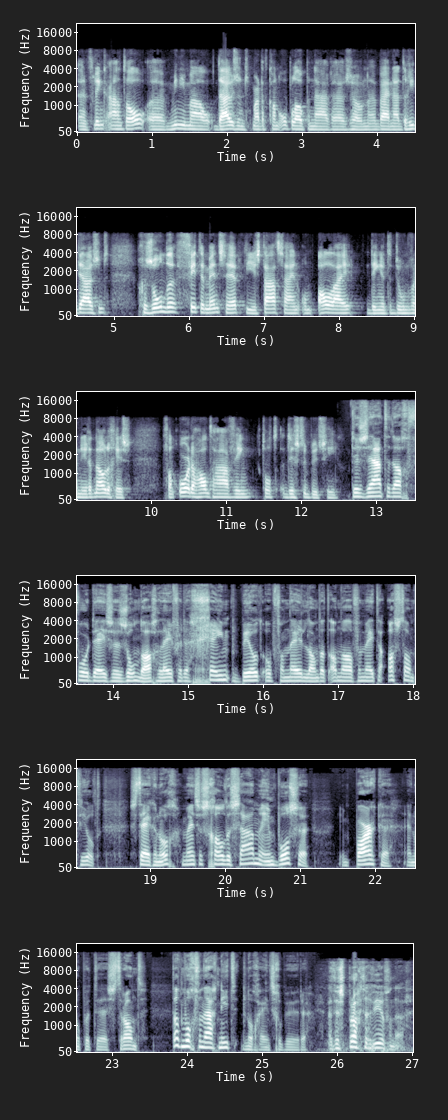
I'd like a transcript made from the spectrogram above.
een flink aantal, uh, minimaal duizend, maar dat kan oplopen naar uh, zo'n uh, bijna 3000, gezonde, fitte mensen hebt die in staat zijn om allerlei dingen te doen wanneer het nodig is. Van ordehandhaving tot distributie. De zaterdag voor deze zondag leverde geen beeld op van Nederland dat anderhalve meter afstand hield. Sterker nog, mensen scholden samen in bossen, in parken en op het strand. Dat mocht vandaag niet nog eens gebeuren. Het is prachtig weer vandaag.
